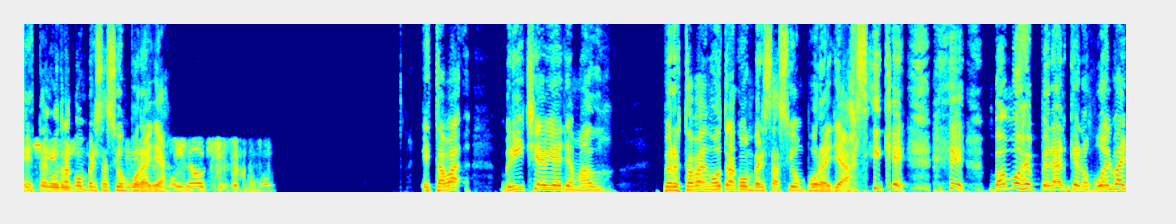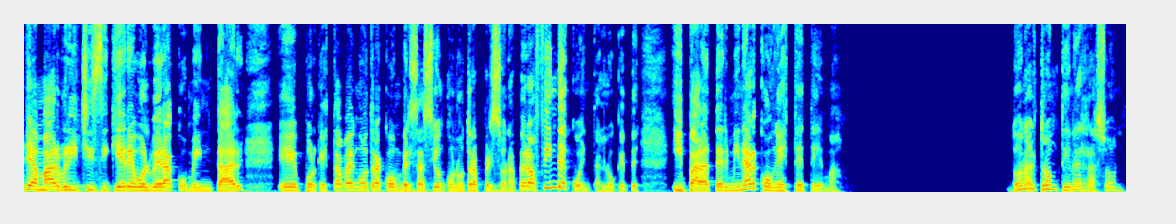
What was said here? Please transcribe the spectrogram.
está en otra conversación por allá. Estaba, Brichi había llamado pero estaba en otra conversación por allá. Así que vamos a esperar que nos vuelva a llamar Brichi si quiere volver a comentar, eh, porque estaba en otra conversación con otra persona. Pero a fin de cuentas, lo que te. Y para terminar con este tema, Donald Trump tiene razón.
